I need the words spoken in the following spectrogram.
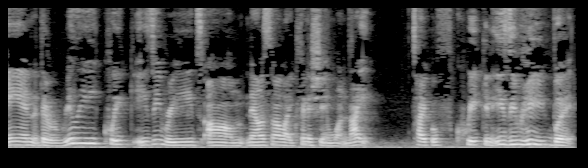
and they're really quick, easy reads. Um, now it's not like finishing one night type of quick and easy read, but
